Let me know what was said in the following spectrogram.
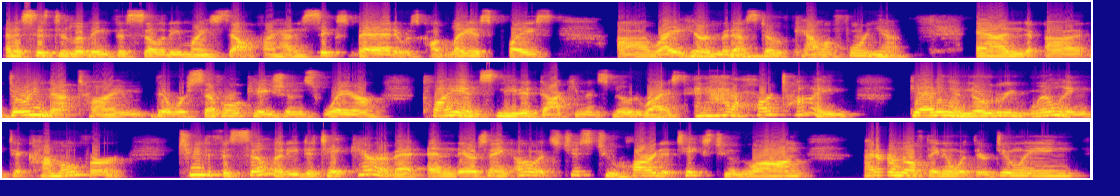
an assisted living facility myself. I had a six bed. It was called Leia's Place, uh, right here in Modesto, California. And uh, during that time, there were several occasions where clients needed documents notarized, and I had a hard time getting a notary willing to come over to the facility to take care of it. And they're saying, "Oh, it's just too hard. It takes too long." I don't know if they know what they're doing.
